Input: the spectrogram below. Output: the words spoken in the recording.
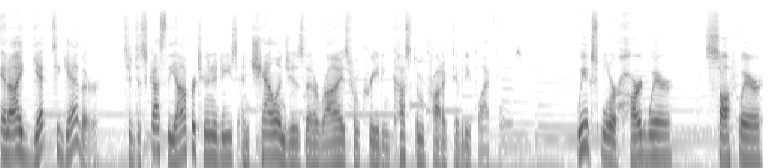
and I get together to discuss the opportunities and challenges that arise from creating custom productivity platforms. We explore hardware, software,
